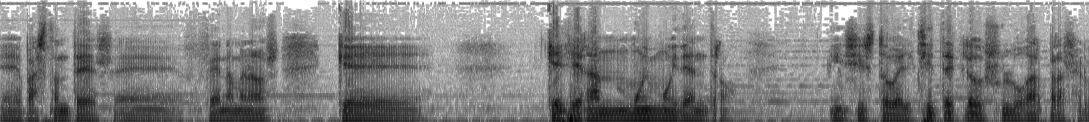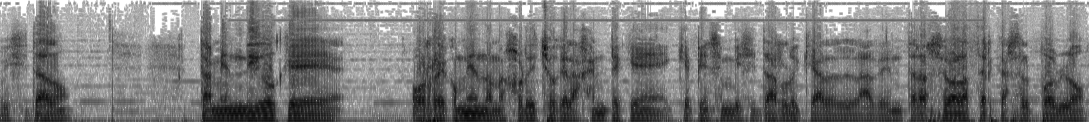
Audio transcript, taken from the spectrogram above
eh, bastantes eh, fenómenos que, que llegan muy muy dentro. Insisto, Belchite creo que es un lugar para ser visitado. También digo que os recomiendo, mejor dicho, que la gente que, que piense en visitarlo y que al adentrarse o al acercarse al pueblo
